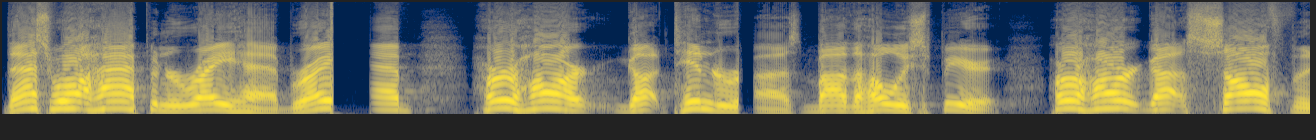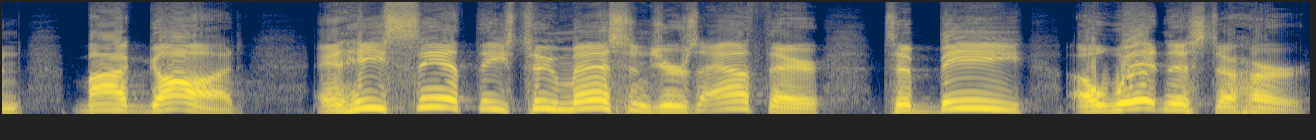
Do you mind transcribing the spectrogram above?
That's what happened to Rahab. Rahab, her heart got tenderized by the Holy Spirit. Her heart got softened by God. And he sent these two messengers out there to be a witness to her,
